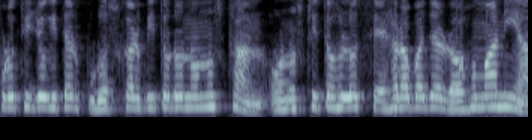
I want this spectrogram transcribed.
প্রতিযোগিতার পুরস্কার বিতরণ অনুষ্ঠান অনুষ্ঠিত হলো সেহারাবাজার রহমানিয়া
